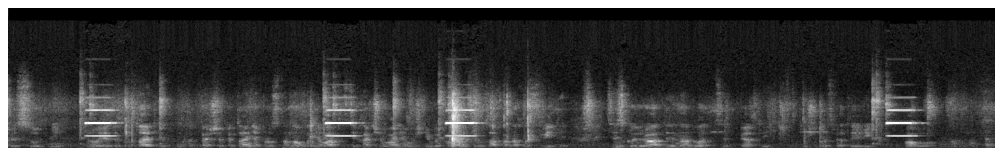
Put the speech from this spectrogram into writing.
Присутні троє депутатів. Ну, так, Перше питання про встановлення вартості харчування учнів вихованців у закладах освіти сільської ради на 25-2025 рік. Павло. Ага, Так,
